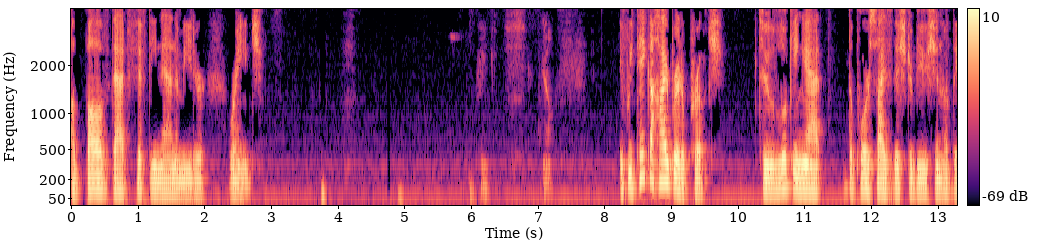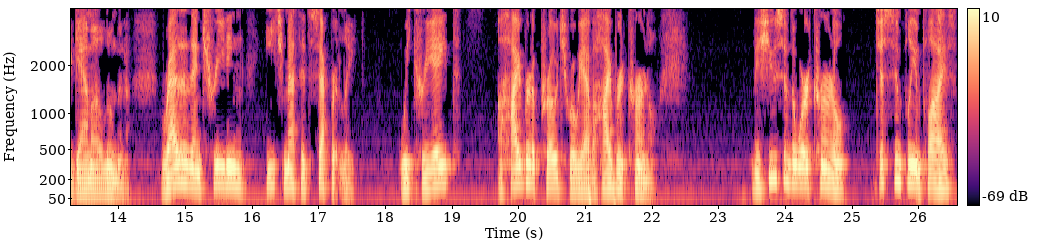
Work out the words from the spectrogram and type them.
above that 50 nanometer range. Okay. Now, if we take a hybrid approach to looking at the pore size distribution of the gamma alumina, rather than treating each method separately, we create a hybrid approach where we have a hybrid kernel. This use of the word kernel just simply implies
